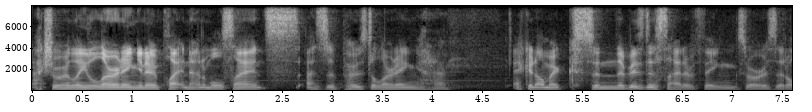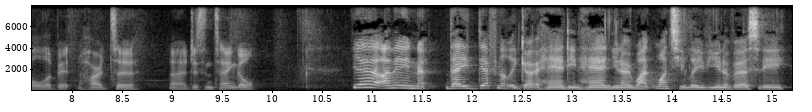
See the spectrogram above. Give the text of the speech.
actually learning, you know, plant and animal science as opposed to learning uh, economics and the business side of things, or is it all a bit hard to uh, disentangle? Yeah, I mean, they definitely go hand in hand. You know, once you leave university,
